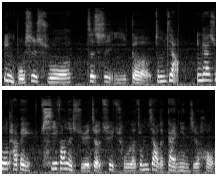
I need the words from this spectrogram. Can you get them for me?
并不是说这是一个宗教，应该说它被西方的学者去除了宗教的概念之后，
